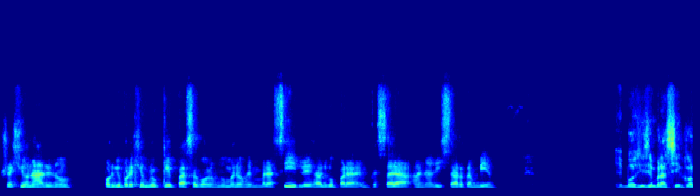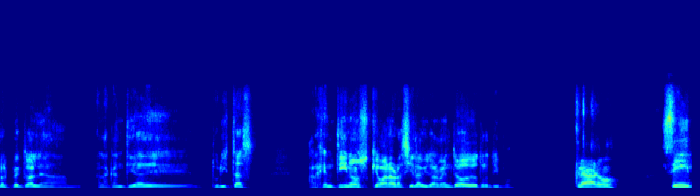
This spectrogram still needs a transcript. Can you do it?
regional, ¿no? Porque, por ejemplo, ¿qué pasa con los números en Brasil? Es algo para empezar a analizar también. Eh, vos decís en Brasil con respecto a la, cantidad de turistas argentinos que van a Brasil habitualmente o de otro tipo? Claro, sí,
